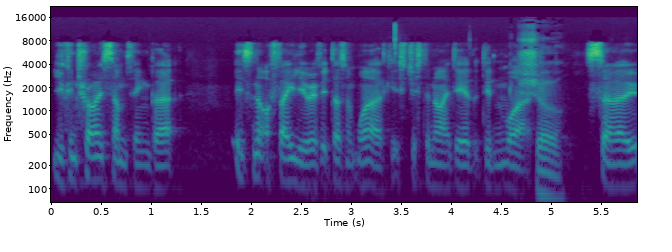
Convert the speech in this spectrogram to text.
you can try something but it's not a failure if it doesn't work. It's just an idea that didn't work. Sure. So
